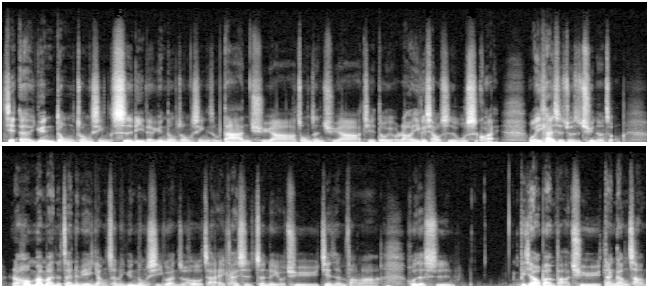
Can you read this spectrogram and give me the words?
健呃运动中心，市立的运动中心，什么大安区啊、中正区啊，其实都有。然后一个小时五十块，我一开始就是去那种。然后慢慢的在那边养成了运动习惯之后，才开始真的有去健身房啊，或者是比较有办法去单杠场，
